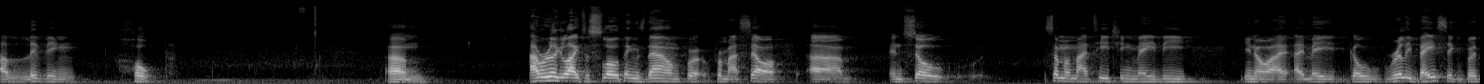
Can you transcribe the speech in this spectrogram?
a living hope. Um, I really like to slow things down for, for myself. Um, and so some of my teaching may be you know, I, I may go really basic, but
